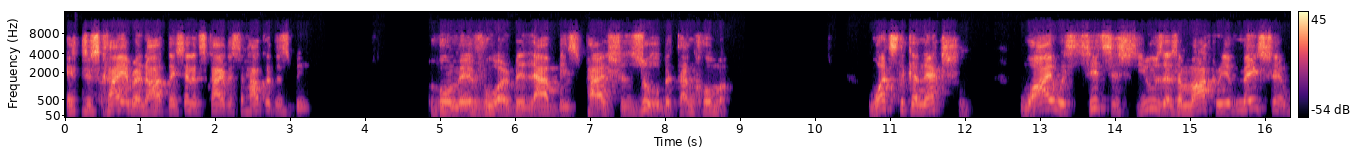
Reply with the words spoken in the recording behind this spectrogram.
Is this chayiv or not? They said it's chayiv. They said, how could this be? What's the connection? Why was tzitzis used as a mockery of Mesha?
